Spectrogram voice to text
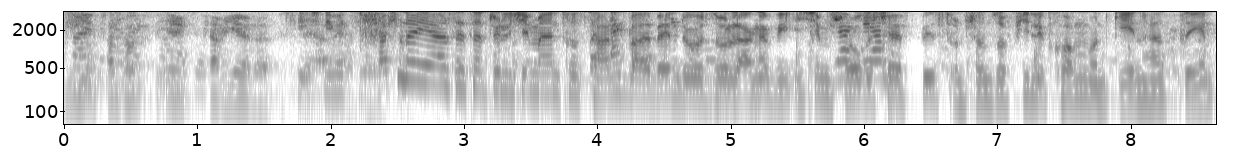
wie verfolgst du Eriks Karriere? bisher? ich nehme jetzt die Tasche. Naja, es ist natürlich immer interessant, weil wenn du so lange wie ich im Showgeschäft bist und schon so viele kommen und gehen hast sehen,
